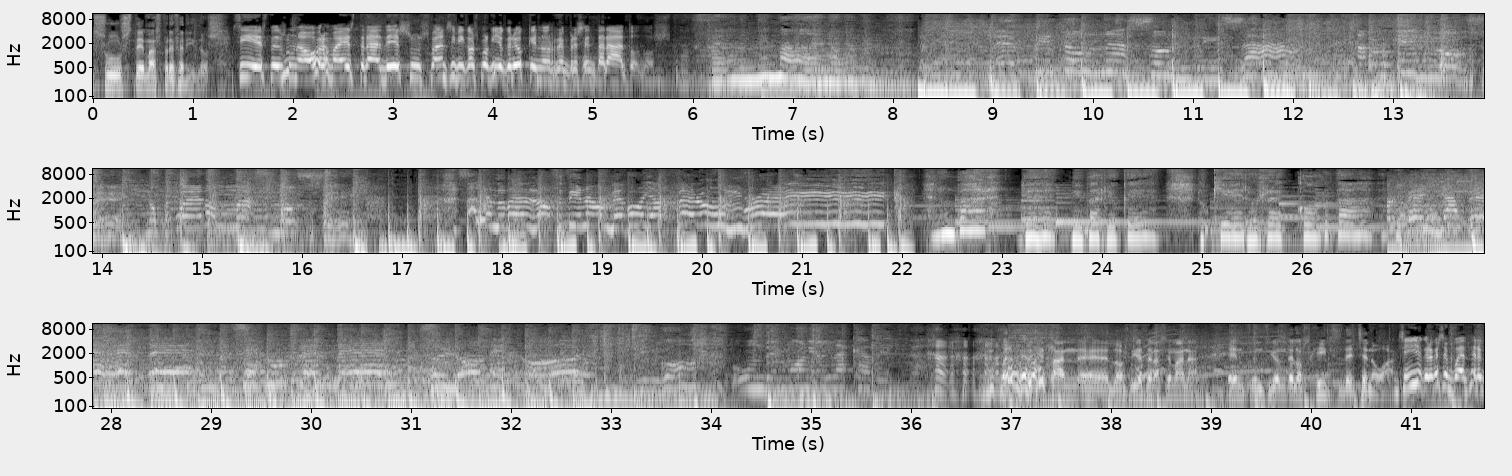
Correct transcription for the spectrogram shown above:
sus temas preferidos. Sí, esta es una obra maestra de sus fans y fijaos porque yo creo que nos representará a todos. en mi mano. Me pinta una sonrisa. Y lo sé, no puedo más, lo sé. Saliendo de la oficina me voy a hacer un break. En un bar de mi barrio que no quiero recordar. Bueno, pues están eh, los días de la semana en función de los hits de Chenoa. Sí, yo creo que se puede hacer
